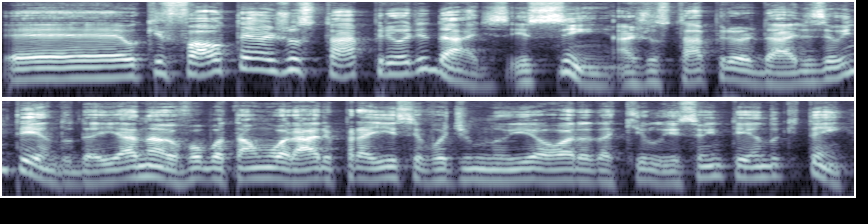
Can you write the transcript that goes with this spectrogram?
É, o que falta é ajustar prioridades. Isso sim, ajustar prioridades eu entendo. Daí, ah, não, eu vou botar um horário para isso, eu vou diminuir a hora daquilo. Isso eu entendo que tem.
